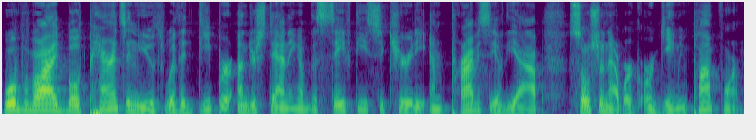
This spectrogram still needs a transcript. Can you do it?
will provide both parents and youth with a deeper understanding of the safety, security, and privacy of the app, social network, or gaming platform.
